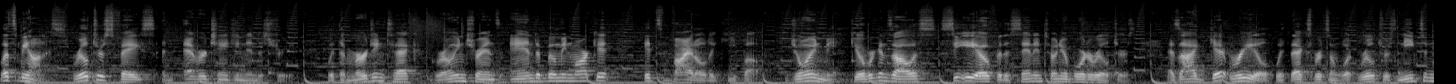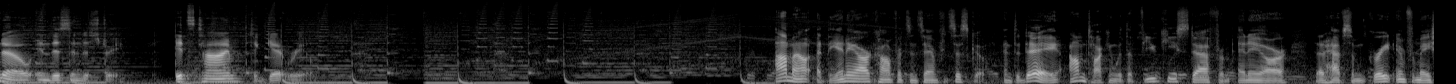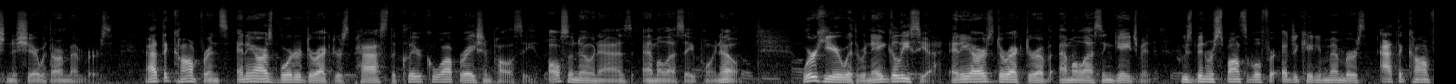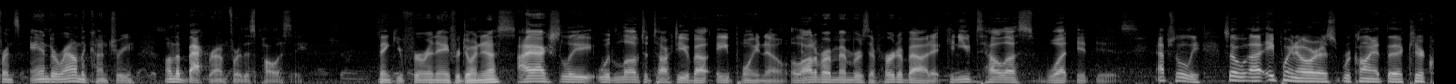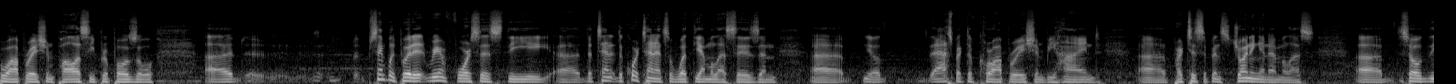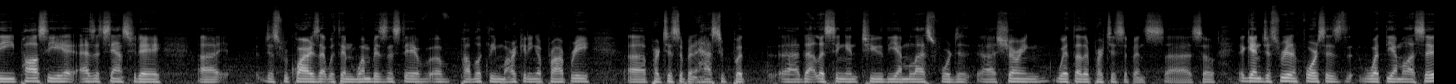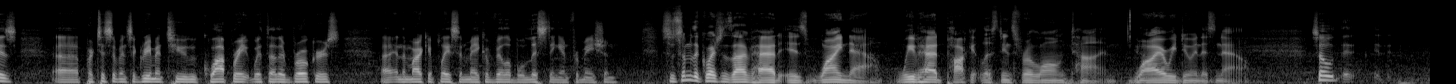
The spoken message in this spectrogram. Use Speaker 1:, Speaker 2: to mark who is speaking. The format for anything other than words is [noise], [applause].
Speaker 1: Let's be honest, realtors face an ever changing industry. With emerging tech, growing trends, and a booming market, it's vital to keep up. Join me, Gilbert Gonzalez, CEO for the San Antonio Board of Realtors, as I get real with experts on what realtors need to know in this industry. It's time to get real. I'm out at the NAR conference in San Francisco, and today I'm talking with a few key staff from NAR that have some great information to share with our members. At the conference, NAR's board of directors passed the Clear Cooperation Policy, also known as MLS 8.0. We're here with Renee Galicia, NAR's director of MLS engagement, who's been responsible for educating members at the conference and around the country on the background for this policy. Thank you for Renee for joining us.
Speaker 2: I actually would love to talk to you about 8.0. A lot of our members have heard about it. Can you tell us what it is?
Speaker 3: Absolutely. So, uh, 8.0, or as we're calling it, the Clear Cooperation Policy Proposal, uh, simply put, it reinforces the uh, the, ten- the core tenets of what the MLS is, and uh, you know the aspect of cooperation behind uh, participants joining an MLS. Uh, so, the policy, as it stands today just requires that within one business day of, of publicly marketing a property, uh, participant has to put uh, that listing into the MLS for uh, sharing with other participants. Uh, so again, just reinforces what the MLS is: uh, participants' agreement to cooperate with other brokers uh, in the marketplace and make available listing information.
Speaker 2: So some of the questions I've had is why now? We've had pocket listings for a long time. Why are we doing this now?
Speaker 3: So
